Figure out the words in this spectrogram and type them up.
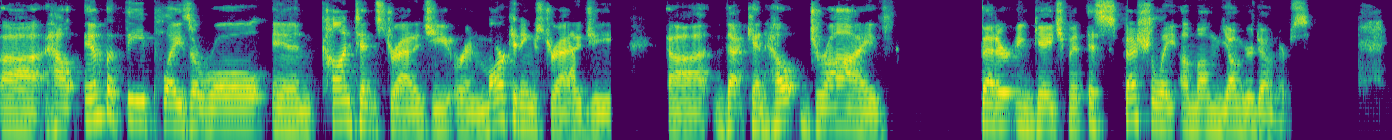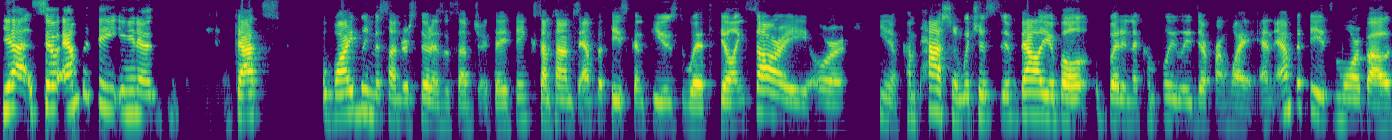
uh, how empathy plays a role in content strategy or in marketing strategy uh, that can help drive better engagement, especially among younger donors. Yeah, so empathy, you know, that's widely misunderstood as a subject. I think sometimes empathy is confused with feeling sorry or you know compassion, which is valuable, but in a completely different way. And empathy is more about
